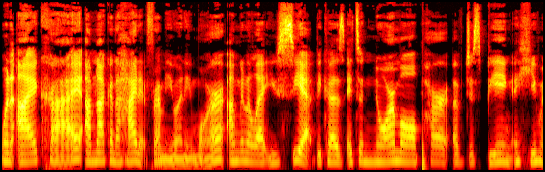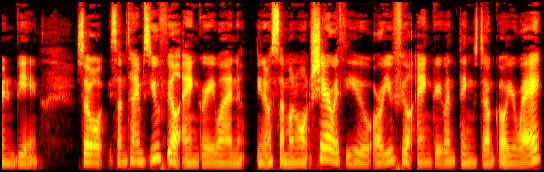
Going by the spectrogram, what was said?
when I cry, I'm not going to hide it from you anymore. I'm going to let you see it because it's a normal part of just being a human being. So sometimes you feel angry when, you know, someone won't share with you or you feel angry when things don't go your way.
